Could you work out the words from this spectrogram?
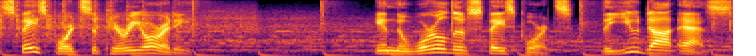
Spaceport superiority. In the world of spaceports, the U.S.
